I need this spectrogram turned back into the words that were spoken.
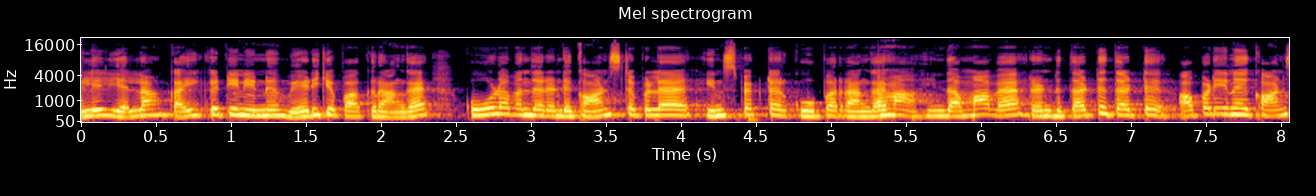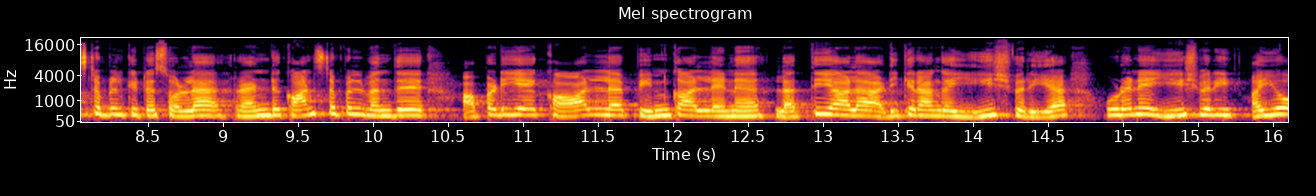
எழில் எல்லாம் கை கட்டி நின்று வேடிக்கை பார்க்குறாங்க கூட வந்த ரெண்டு கான்ஸ்டபிளை இன்ஸ்பெக்டர் கூப்பிடுறாங்க. அம்மா இந்த அம்மாவை ரெண்டு தட்டு தட்டு அப்படின்னு கான்ஸ்டபிள் கிட்ட சொல்ல ரெண்டு கான்ஸ்டபிள் வந்து அப்படியே காலில் பின் கால்லன்னு லத்தியால் அடிக்கிறாங்க ஈஸ்வரிய. உடனே ஈஸ்வரி ஐயோ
